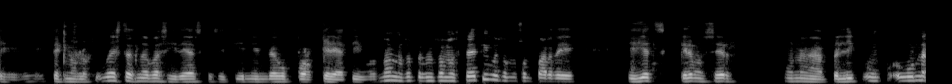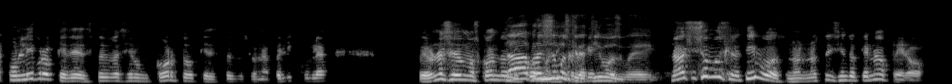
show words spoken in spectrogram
eh, tecnologías, estas nuevas ideas que se tienen luego por creativos, ¿no? Nosotros no somos creativos, somos un par de idiotas que queremos hacer una película, un, un, libro que después va a ser un corto, que después va a ser una película, pero no sabemos cuándo. No, pero sí somos creativos, güey. No, sí somos creativos, no, no estoy diciendo que no, pero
